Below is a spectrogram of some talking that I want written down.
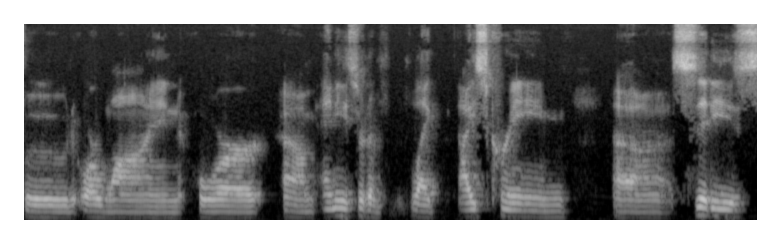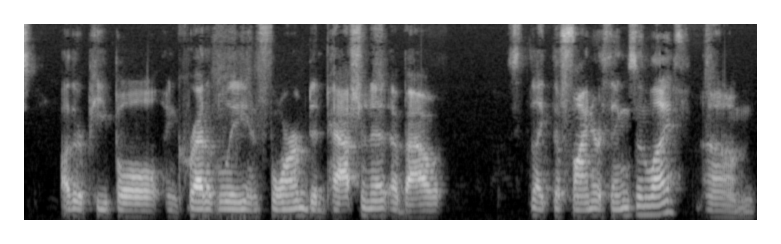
food or wine or um, any sort of like ice cream uh, cities, other people, incredibly informed and passionate about like the finer things in life. Um,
